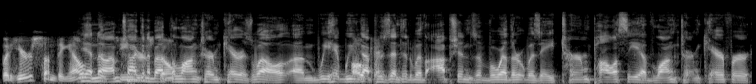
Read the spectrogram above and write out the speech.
But here's something else. Yeah, no, I'm talking about the don't- long term care as well. Um, we ha- we've got presented with options of whether it was a term policy of long term care for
